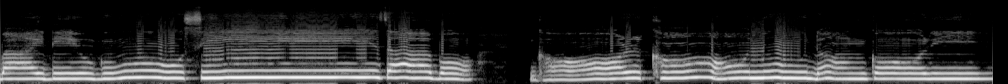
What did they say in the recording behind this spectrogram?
বাইদেউ গুচি যাব ঘৰখনো দং কৰি।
